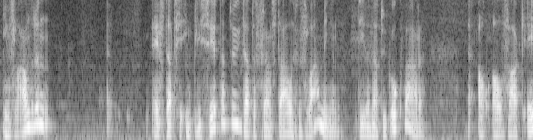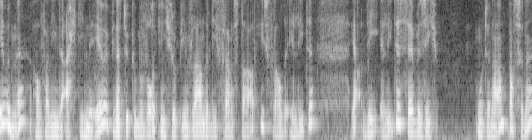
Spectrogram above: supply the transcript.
In Vlaanderen heeft dat geïmpliceerd natuurlijk dat de Franstalige Vlamingen, die er natuurlijk ook waren, eh, al, al vaak eeuwen, hè, al van in de 18e eeuw, heb je natuurlijk een bevolkingsgroep in Vlaanderen die Franstalig is, vooral de elite. Ja, die elites hebben zich moeten aanpassen hè,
